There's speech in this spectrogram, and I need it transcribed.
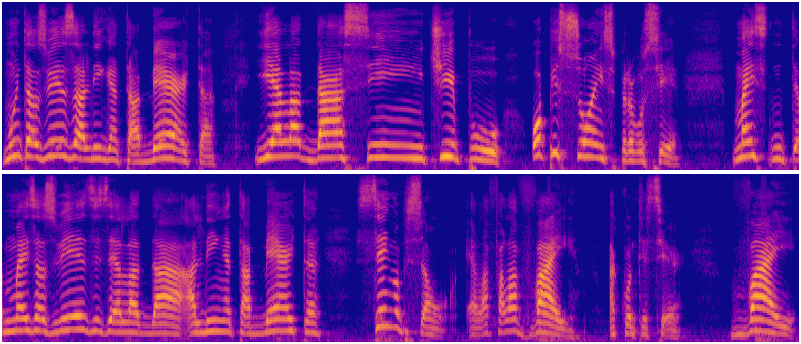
muitas vezes a linha tá aberta e ela dá assim, tipo, opções para você. Mas, mas às vezes ela dá, a linha está aberta sem opção. Ela fala vai acontecer, vai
